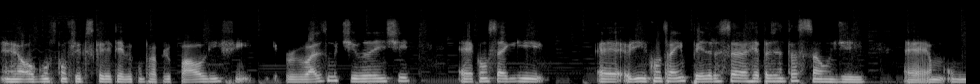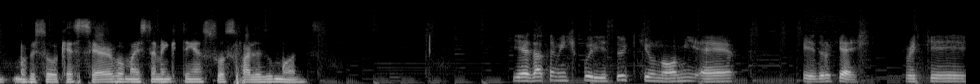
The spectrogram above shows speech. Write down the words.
é, alguns conflitos que ele teve com o próprio Paulo, enfim, por vários motivos a gente é, consegue é, encontrar em Pedro essa representação de é, um- uma pessoa que é serva, mas também que tem as suas falhas humanas. E é exatamente por isso que o nome é Pedro Cash. Porque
